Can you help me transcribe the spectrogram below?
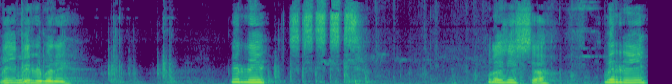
Mihin Mirri meni? Mirri! Kis, kis, kis, kis. Tule sisään. Mirri!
